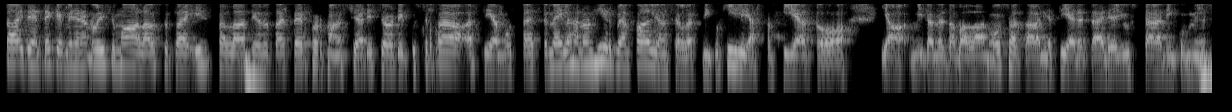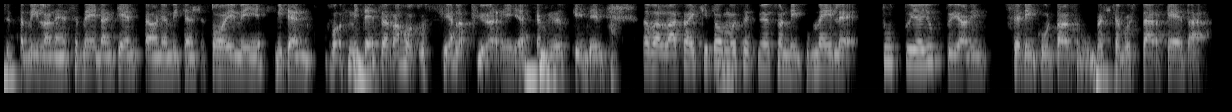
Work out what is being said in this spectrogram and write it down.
taiteen tekeminen, oli se maalausta tai installaatiota tai performanssia, niin se on niin se pääasia, mutta että meillähän on hirveän paljon sellaista niin hiljasta tietoa ja mitä me tavallaan osataan ja tiedetään ja just tämä niin myös, että millainen se meidän kenttä on ja miten se toimii, miten, miten se rahoitus siellä pyörii ehkä myöskin, niin tavallaan kaikki tuommoiset myös on niin meille tuttuja juttuja, niin se niin kuin taas on semmoista tärkeää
